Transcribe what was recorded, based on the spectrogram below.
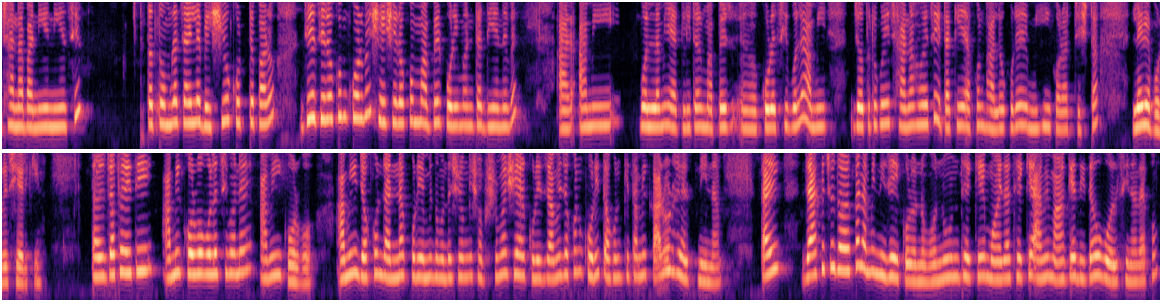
ছানা বানিয়ে নিয়েছি। তা তোমরা চাইলে বেশিও করতে পারো। যে যেরকম করবে সে সেরকম মাপের পরিমাণটা দিয়ে নেবে। আর আমি বললামই এক লিটার মাপের করেছি বলে আমি যতটুকুনি ছানা হয়েছে এটাকে এখন ভালো করে মিহি করার চেষ্টা লেগে পড়েছি আর কি। তার যথারীতি আমি করব বলেছি মানে আমিই করব। আমি যখন রান্না করি, আমি তোমাদের সঙ্গে সবসময় শেয়ার করি যে, আমি যখন করি তখন কিন্তু আমি কারোর হেল্প নিই না। তাই যা কিছু দরকার আমি নিজেই করে নেব। নুন থেকে, ময়দা থেকে আমি মাকে দিতেও বলছি না, দেখো।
